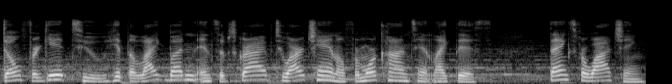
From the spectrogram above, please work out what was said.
don't forget to hit the like button and subscribe to our channel for more content like this. Thanks for watching.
